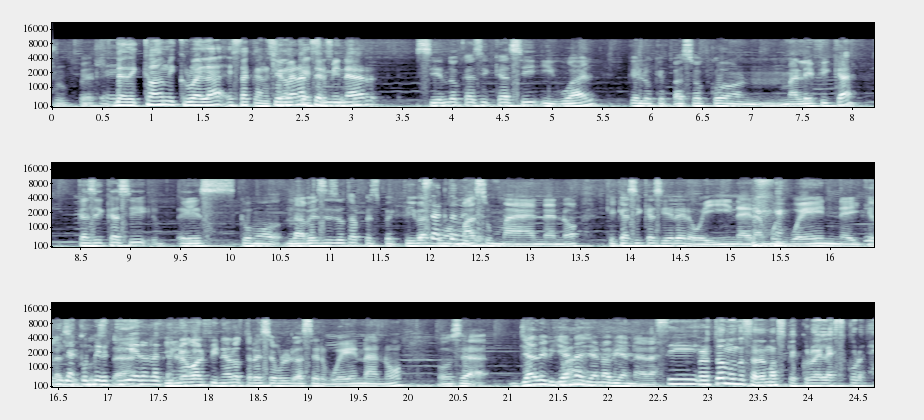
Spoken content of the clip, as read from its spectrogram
Súper. Ok. De The Call Me Cruella, esta Que canción. van a terminar siendo casi casi igual que lo que pasó con Maléfica. Casi casi es como la ves desde otra perspectiva como más humana, ¿no? Que casi casi era heroína, era muy buena y que Y las la convirtieron, la- Y luego al final otra vez se volvió a ser buena, ¿no? O sea, ya de villana ya no había nada. Sí. Pero todo el mundo sabemos que Cruella es Cruella.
